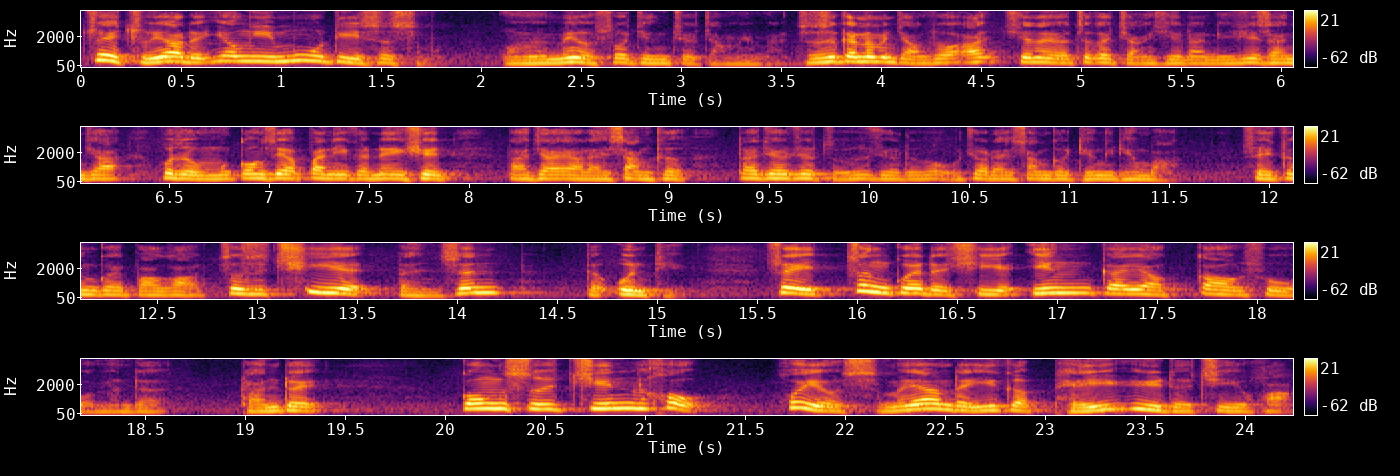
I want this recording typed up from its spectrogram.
最主要的用意目的是什么？我们没有说清楚、讲明白，只是跟他们讲说啊，现在有这个讲习了，你去参加，或者我们公司要办一个内训，大家要来上课，大家就只是觉得说，我就来上课听一听吧。所以跟各位报告，这是企业本身的问题。所以正规的企业应该要告诉我们的团队，公司今后会有什么样的一个培育的计划。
